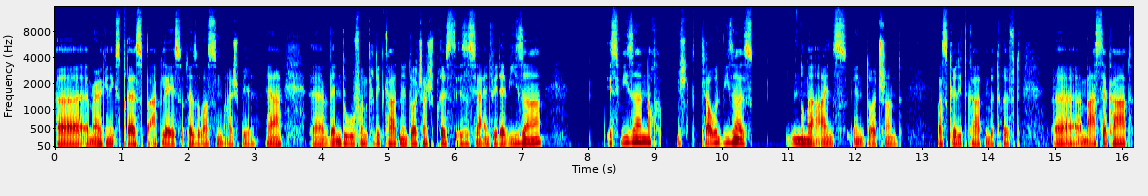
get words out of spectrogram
äh, American Express, Barclays oder sowas zum Beispiel. Ja, äh, wenn du von Kreditkarten in Deutschland sprichst, ist es ja entweder Visa. Ist Visa noch? Ich glaube, Visa ist Nummer eins in Deutschland, was Kreditkarten betrifft, äh, Mastercard,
